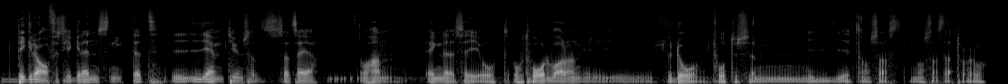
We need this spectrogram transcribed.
det grafiska gränssnittet i, i M-Tune så att säga. Och han ägnade sig åt, åt hårdvaran i, för då, 2009 någonstans, någonstans där tror jag det var.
